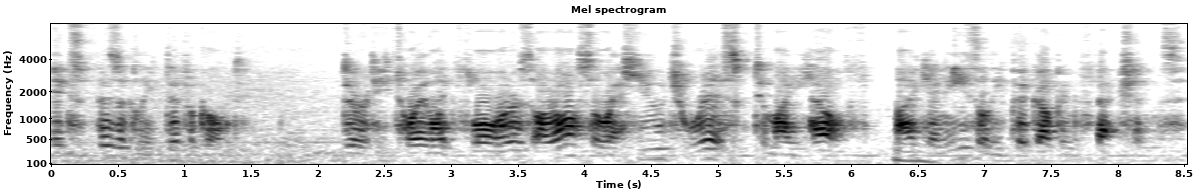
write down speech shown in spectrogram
it's physically difficult. Dirty toilet floors are also a huge risk to my health. I can easily pick up infections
